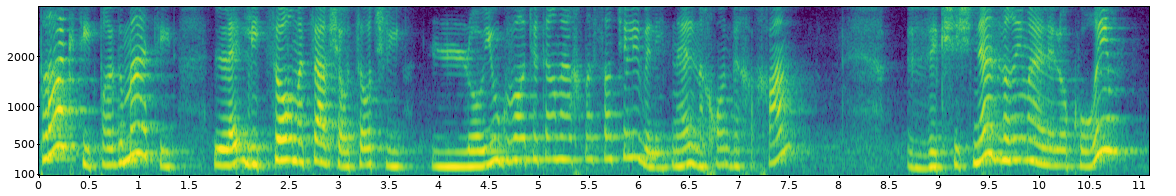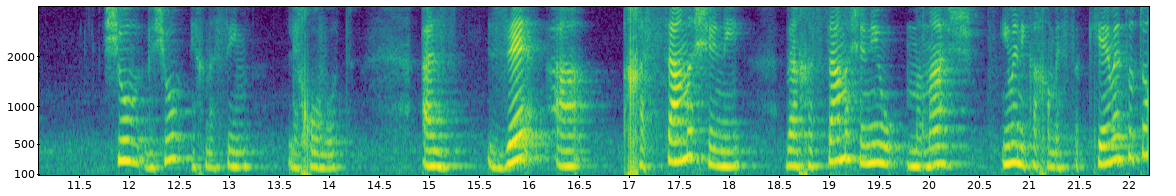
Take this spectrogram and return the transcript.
פרקטית, פרגמטית, ליצור מצב שההוצאות שלי לא יהיו גבוהות יותר מההכנסות שלי ולהתנהל נכון וחכם. וכששני הדברים האלה לא קורים, שוב ושוב נכנסים לחובות. אז זה החסם השני, והחסם השני הוא ממש, אם אני ככה מסכמת אותו,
